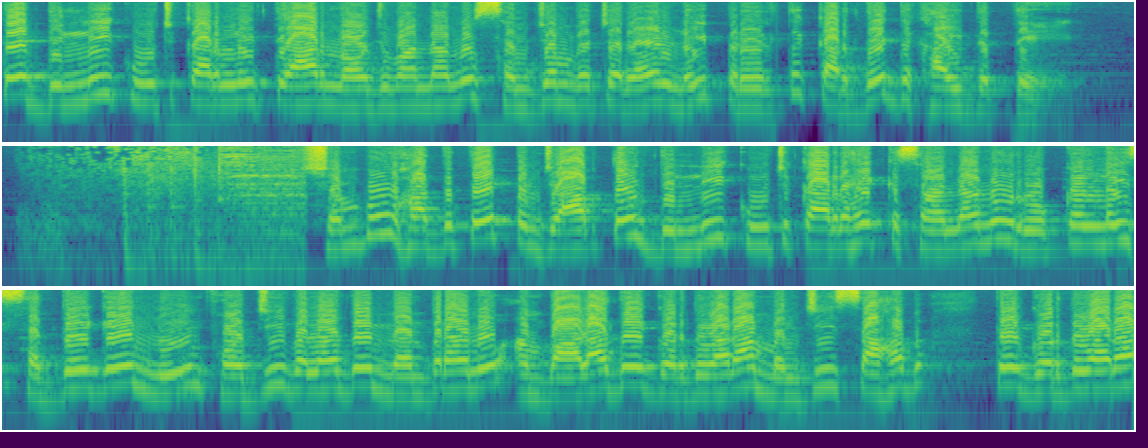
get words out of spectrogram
ਤੇ ਦਿੱਲੀ ਕੂਚ ਕਰਨ ਲਈ ਤਿਆਰ ਨੌਜਵਾਨਾਂ ਨੂੰ ਸੰਜਮ ਵਿੱਚ ਰਹਿਣ ਲਈ ਪ੍ਰੇਰਿਤ ਕਰਦੇ ਦਿਖਾਈ ਦਿੱਤੇ। ਸ਼ੰਭੂ ਹੱਦ ਤੇ ਪੰਜਾਬ ਤੋਂ ਦਿੱਲੀ ਕੂਚ ਕਰ ਰਹੇ ਕਿਸਾਨਾਂ ਨੂੰ ਰੋਕਣ ਲਈ ਸੱਦੇ ਗਏ ਨੀਮ ਫੌਜੀ ਬਲਾਂ ਦੇ ਮੈਂਬਰਾਂ ਨੂੰ ਅੰਬਾਲਾ ਦੇ ਗੁਰਦੁਆਰਾ ਮੰਜੀ ਸਾਹਿਬ ਤੇ ਗੁਰਦੁਆਰਾ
